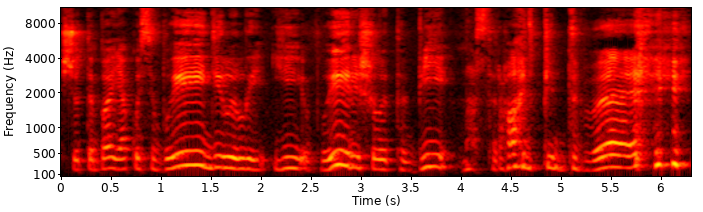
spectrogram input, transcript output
що тебе якось виділили і вирішили тобі насрать під двері.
